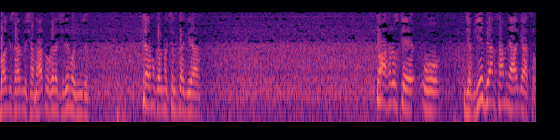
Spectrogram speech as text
باقی سارے نشانات وغیرہ چیزیں موجود ہیں۔ خیر مکلمہ چلتا گیا۔ تو آخر اس کے وہ جب یہ بیان سامنے آ گیا تو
